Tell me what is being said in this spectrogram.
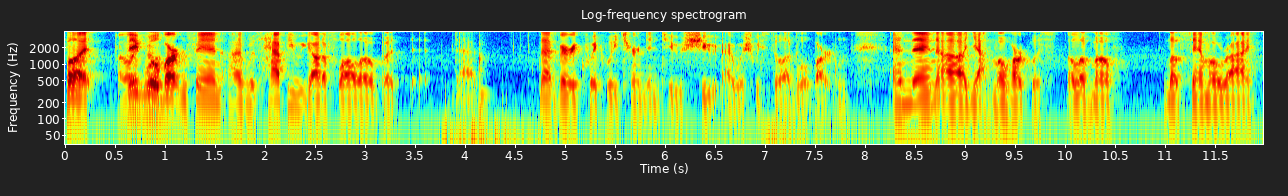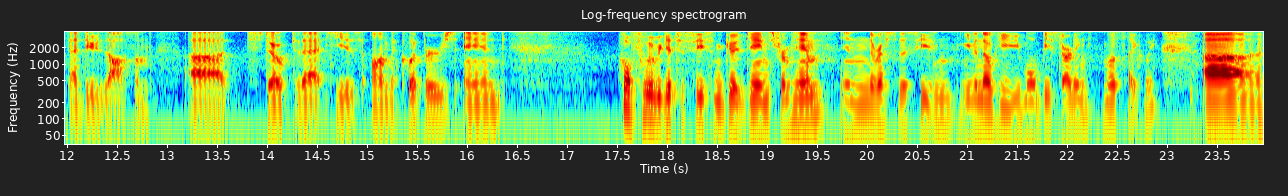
But like big Will. Barton fan. I was happy we got Afflalo, but that that very quickly turned into shoot. I wish we still had Will Barton. And then uh, yeah, Mo Harkless. I love Mo. Love Sam O'Rye. That dude is awesome. Uh, stoked that he is on the Clippers and. Hopefully, we get to see some good games from him in the rest of the season, even though he won't be starting most likely. Uh,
